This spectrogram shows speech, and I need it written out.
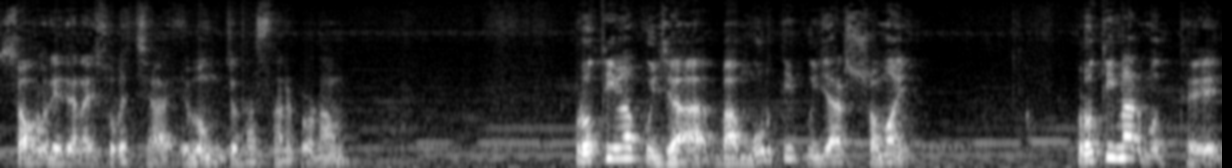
সকলকে জানাই শুভেচ্ছা এবং যথাস্থানে প্রণাম। প্রতিমা পূজা বা মূর্তি পূজার সময় প্রতিমার মধ্যে,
